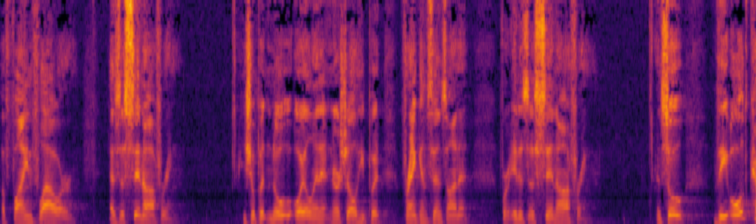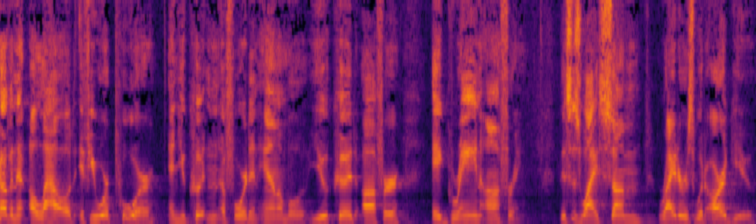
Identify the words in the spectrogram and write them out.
of fine flour as a sin offering. He shall put no oil in it, nor shall he put frankincense on it, for it is a sin offering. And so the old covenant allowed, if you were poor and you couldn't afford an animal, you could offer a grain offering. This is why some writers would argue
